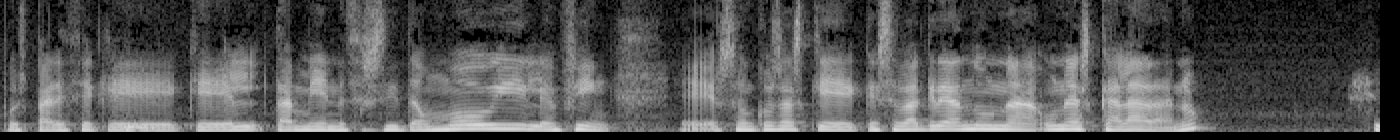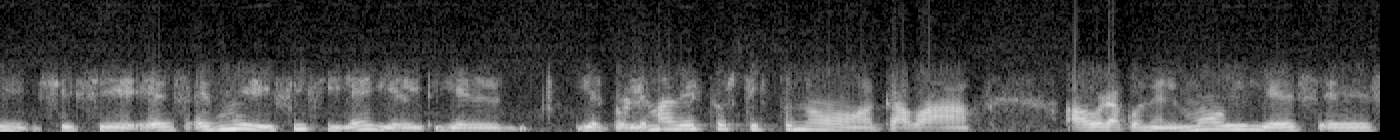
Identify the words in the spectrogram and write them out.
pues parece que, sí. que él también necesita un móvil, en fin, eh, son cosas que, que se va creando una, una escalada, ¿no? Sí, sí, sí, es, es muy difícil, ¿eh? Y el, y, el, y el problema de esto es que esto no acaba ahora con el móvil, es, es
